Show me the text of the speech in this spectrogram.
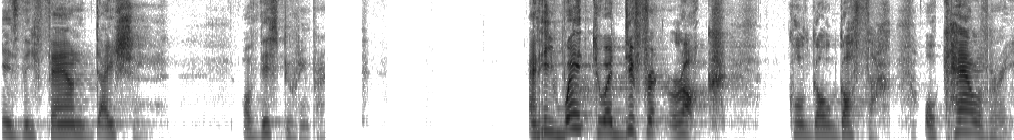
He is the foundation of this building project. And He went to a different rock called Golgotha or Calvary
